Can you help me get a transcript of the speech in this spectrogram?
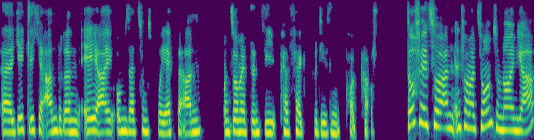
äh, jegliche anderen AI-Umsetzungsprojekte an und somit sind sie perfekt für diesen Podcast. So viel zu an Informationen zum neuen Jahr.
